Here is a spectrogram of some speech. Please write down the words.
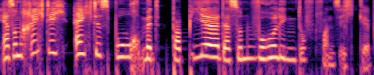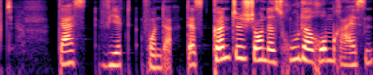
Ja, so ein richtig echtes Buch mit Papier, das so einen wohligen Duft von sich gibt. Das wirkt Wunder. Das könnte schon das Ruder rumreißen.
